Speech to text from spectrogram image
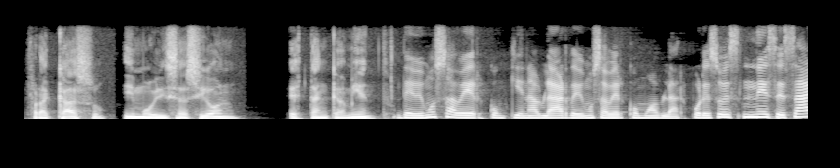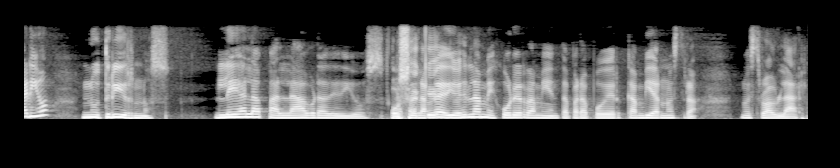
fracaso, inmovilización, estancamiento. Debemos saber con quién hablar, debemos saber cómo hablar. Por eso es necesario nutrirnos. Lea la palabra de Dios. La palabra de Dios es la mejor herramienta para poder cambiar nuestra, nuestro hablar.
